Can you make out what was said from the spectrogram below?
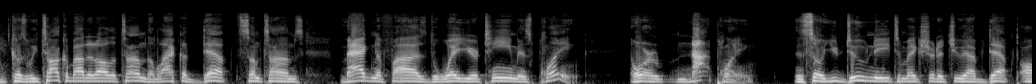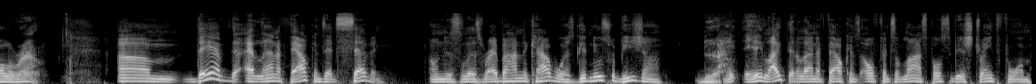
because we talk about it all the time. The lack of depth sometimes magnifies the way your team is playing or not playing. And so you do need to make sure that you have depth all around. Um, they have the Atlanta Falcons at seven on this list, right behind the Cowboys. Good news for Bijan. They, they like that Atlanta Falcons offensive line. It's supposed to be a strength for them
